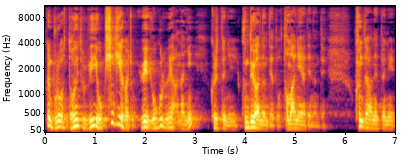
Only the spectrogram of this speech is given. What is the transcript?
그냥 물어봐서 너희들 왜 욕, 신기해가지고 왜 욕을 왜 안 하니? 그랬더니 군대 에 왔는데도 더 많이 해야 되는데 군대 안 했더니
